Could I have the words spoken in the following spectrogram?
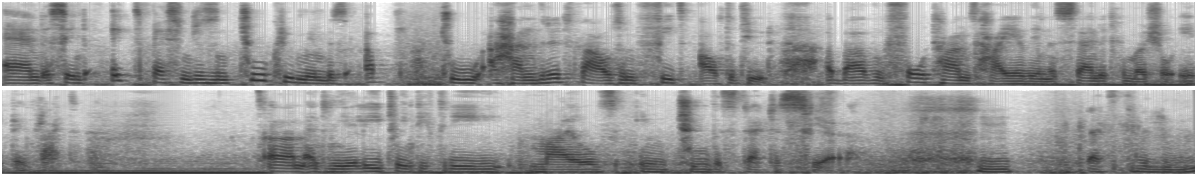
and sent eight passengers and two crew members up to 100,000 feet altitude, above four times higher than a standard commercial airplane flight. Um, and nearly 23 miles into the stratosphere. That's the balloon.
